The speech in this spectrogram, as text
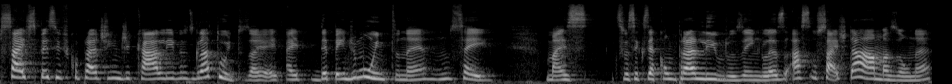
site específico para te indicar livros gratuitos. Aí, aí, depende muito, né? Não sei. Mas se você quiser comprar livros em inglês, o site da Amazon, né?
